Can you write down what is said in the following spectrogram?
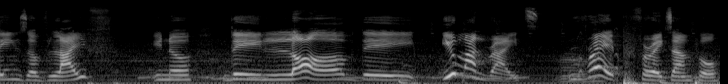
things of life, you know, the love, the human rights, rape, for example.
